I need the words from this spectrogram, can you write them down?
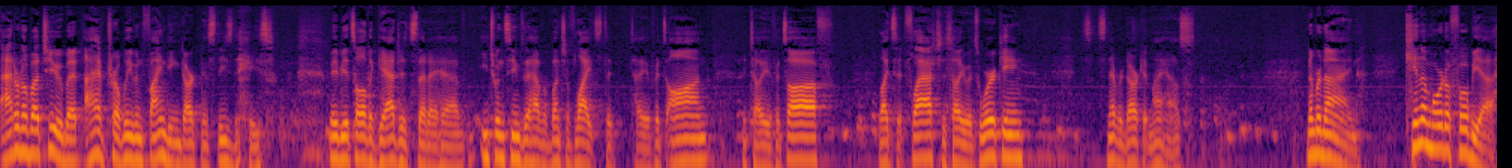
I don't know about you, but I have trouble even finding darkness these days. Maybe it's all the gadgets that I have. Each one seems to have a bunch of lights to tell you if it's on, to tell you if it's off, lights that flash to tell you it's working. It's, it's never dark at my house. Number nine, kinemortophobia,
